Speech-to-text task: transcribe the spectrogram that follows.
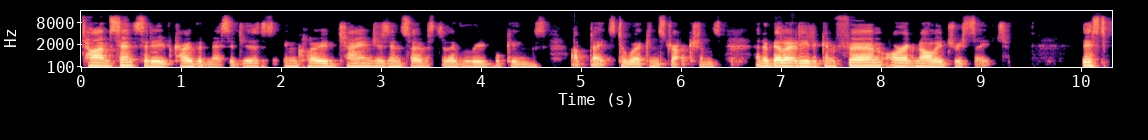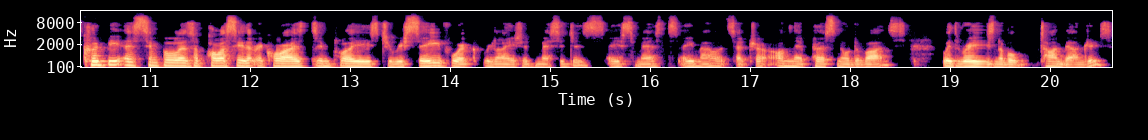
Time sensitive COVID messages include changes in service delivery bookings, updates to work instructions, and ability to confirm or acknowledge receipt. This could be as simple as a policy that requires employees to receive work-related messages, SMS, email, etc., on their personal device with reasonable time boundaries.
